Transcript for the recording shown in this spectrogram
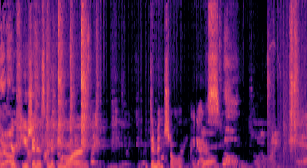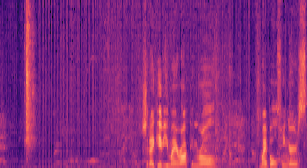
yeah, your fusion is going to be more dimensional, I guess. Should I give you my rock and roll, my bowl fingers?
